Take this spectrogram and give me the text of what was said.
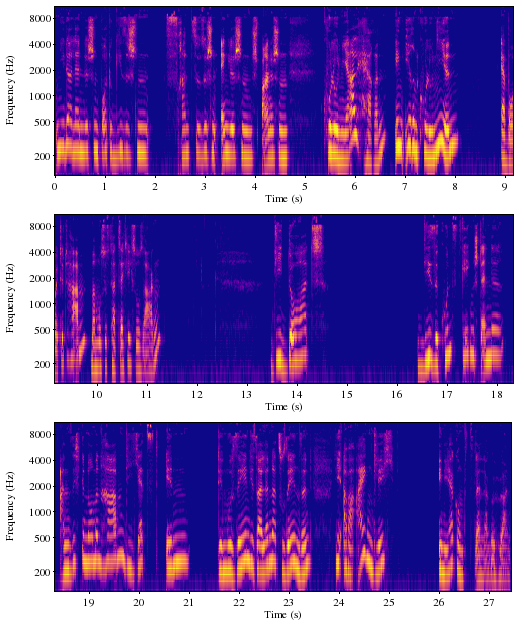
niederländischen, portugiesischen, französischen, englischen, spanischen Kolonialherren in ihren Kolonien erbeutet haben, man muss es tatsächlich so sagen, die dort diese Kunstgegenstände an sich genommen haben, die jetzt in den Museen dieser Länder zu sehen sind, die aber eigentlich in die Herkunftsländer gehören.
